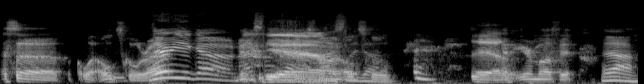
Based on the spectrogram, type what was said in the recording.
That's uh what old school, right? There you go. Nicely yeah, done. Nicely old done. school. Gotta Yeah. earmuff it. Yeah.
